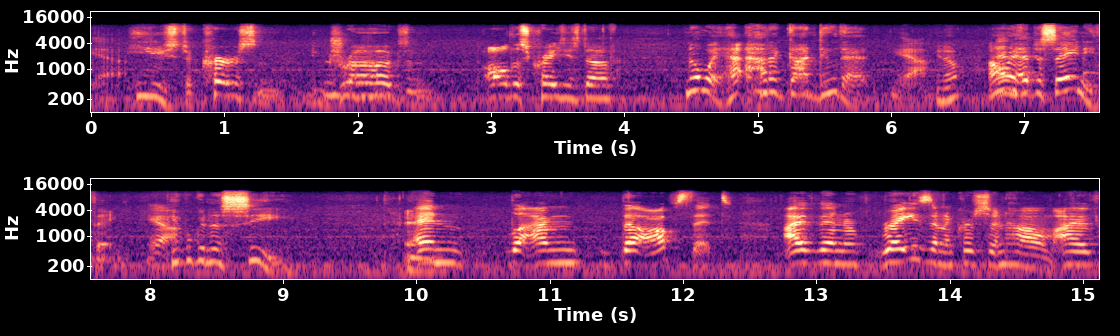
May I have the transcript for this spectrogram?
Yeah. He used to curse and do mm-hmm. drugs and all this crazy stuff. No way. How, how did God do that? Yeah. You know, I don't And- have to say anything. Yeah. People gonna see. and I'm the opposite. I've been raised in a Christian home. I've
